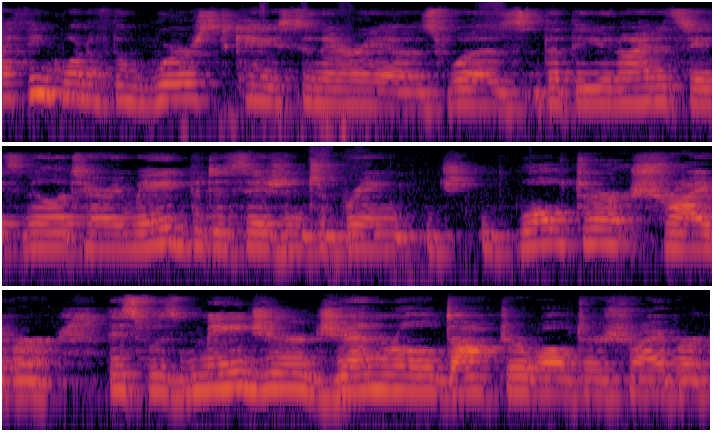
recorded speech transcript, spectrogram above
I think one of the worst case scenarios was that the United States military made the decision to bring Walter Schreiber. This was Major General Dr. Walter Schreiber,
